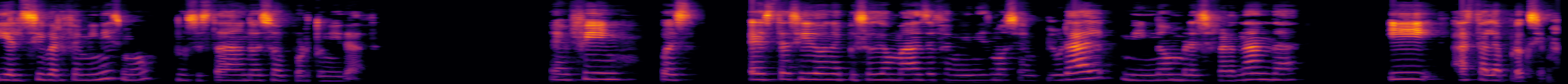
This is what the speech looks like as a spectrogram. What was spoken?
y el ciberfeminismo nos está dando esa oportunidad. En fin, pues este ha sido un episodio más de Feminismos en Plural. Mi nombre es Fernanda y hasta la próxima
